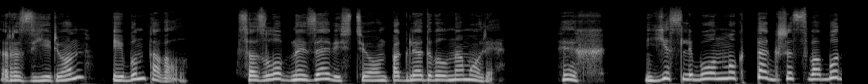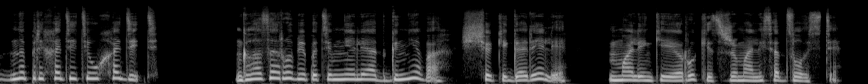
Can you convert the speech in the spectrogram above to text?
разъярен и бунтовал. Со злобной завистью он поглядывал на море. Эх, если бы он мог так же свободно приходить и уходить. Глаза Робби потемнели от гнева, щеки горели, маленькие руки сжимались от злости.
